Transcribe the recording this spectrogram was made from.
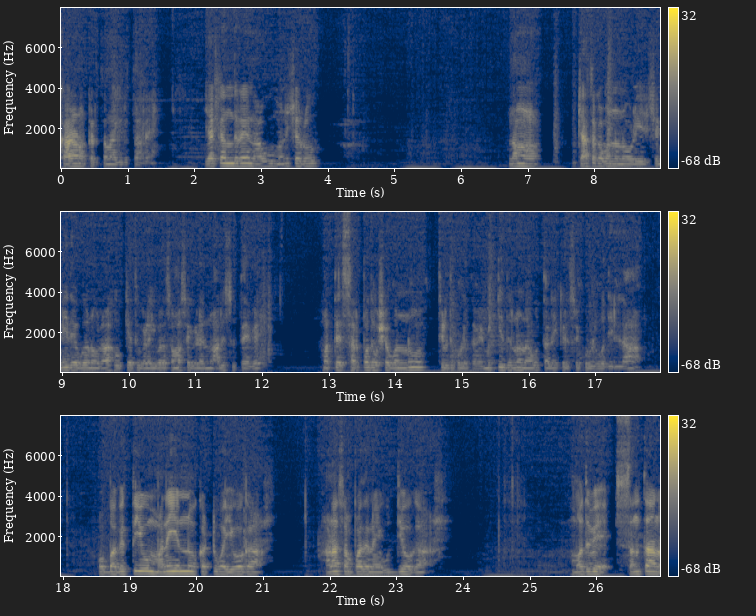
ಕಾರಣಕರ್ತನಾಗಿರುತ್ತಾರೆ. ಯಾಕಂದರೆ ನಾವು ಮನುಷ್ಯರು ನಮ್ಮ ಜಾತಕವನ್ನು ನೋಡಿ ಶನಿದೇವನು ರಾಹು ಕೇತುಗಳ ಇವರ ಸಮಸ್ಯೆಗಳನ್ನು ಆಲಿಸುತ್ತೇವೆ. ಮತ್ತು ಸರ್ಪದೋಷವನ್ನು ತಿಳಿದುಕೊಳ್ಳುತ್ತೇವೆ. ಮಿಕ್ಕಿದ್ದನ್ನು ನಾವು ತಲೆ ಕೆಡಿಸಿಕೊಳ್ಳುವುದಿಲ್ಲ. ಒಬ್ಬ ವ್ಯಕ್ತಿಯು ಮನೆಯನ್ನು ಕಟ್ಟುವ ಯೋಗ, ಹಣ ಸಂಪಾದನೆ, ಉದ್ಯೋಗ, ಮದುವೆ, ಸಂತಾನ,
